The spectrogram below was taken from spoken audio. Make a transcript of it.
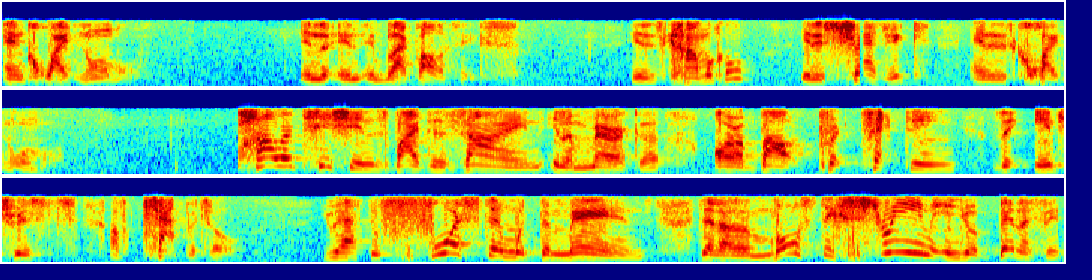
and quite normal in the in, in black politics. It is comical, it is tragic, and it is quite normal. Politicians, by design in America, are about protecting the interests of capital. You have to force them with demands that are the most extreme in your benefit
